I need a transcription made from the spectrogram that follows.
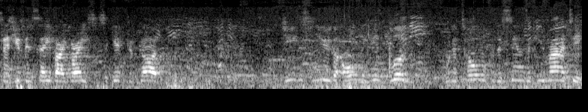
says you've been saved by grace. It's a gift of God. Jesus knew that only his blood would atone for the sins of humanity.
